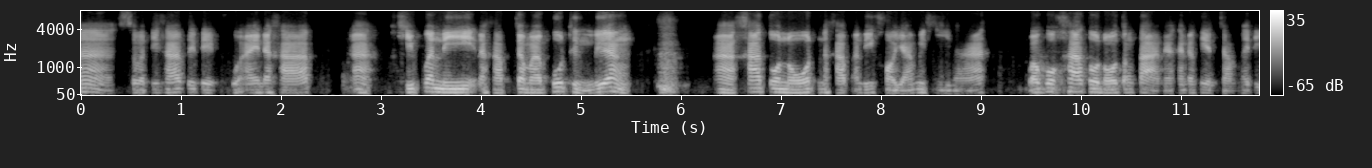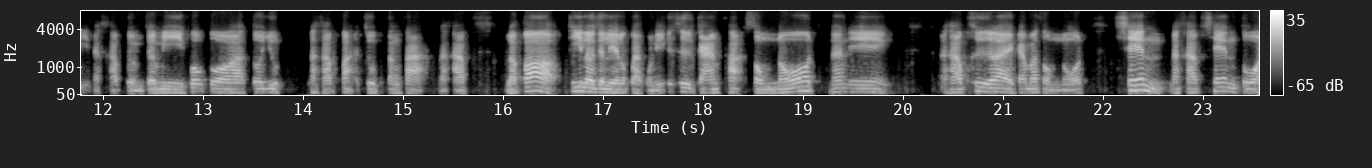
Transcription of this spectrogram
่าสวัสดีครับเด็กๆครูไอนะครับอ่าคลิปวันนี้นะครับ จะมาพูดถึงเรื่องอ่าค่าตัวโน้ตนะครับ อันนี้ขอย้ำอีกทีนะ ว่าพวกค่าตัวโน้ตต่างๆเนี่ยให้นักเรียนจำให้ดีนะครับเดี๋ยวมันจะมีพวกตัวตัวหยุดนะครับ ปะจุดต่างๆนะครับ แล้วก็ที่เราจะเรียนหลักๆวันนี้ก็คือการผสมโน้ตนั่นเองนะครับ คืออะไรการผสมโน้ต เช่นนะครับ เช่นตัว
